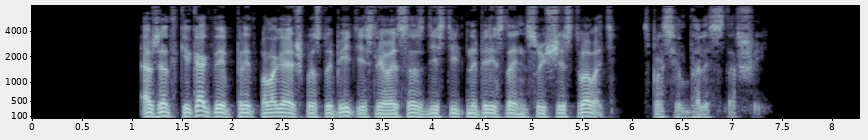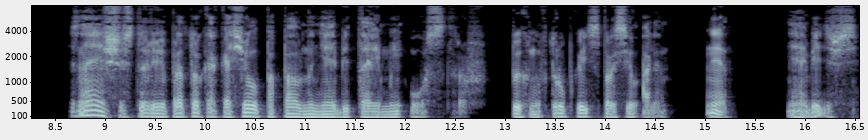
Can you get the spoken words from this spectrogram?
— А все-таки как ты предполагаешь поступить, если ОСС действительно перестанет существовать? — спросил Далес-старший. — Знаешь историю про то, как осел попал на необитаемый остров? — пыхнув трубкой, спросил Ален. — Нет, не обидишься.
